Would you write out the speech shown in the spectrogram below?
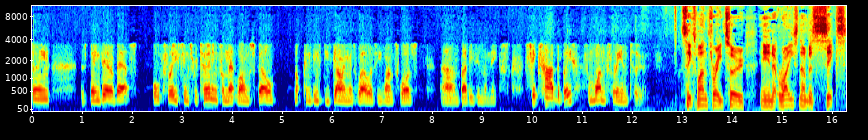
scene, has been thereabouts all three since returning from that long spell. Not convinced he's going as well as he once was, um, but he's in the mix. Six hard to beat from one, three, and two. 6132 in race number six.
